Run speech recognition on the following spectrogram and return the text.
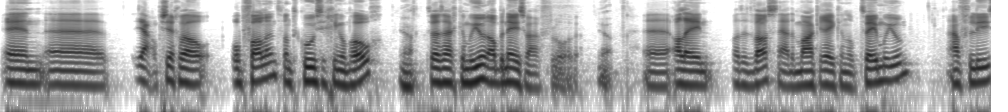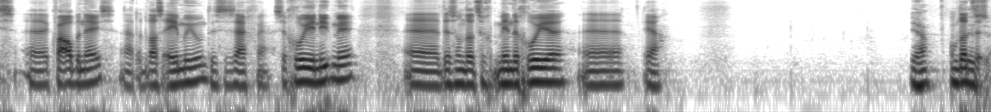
En eh, ja, op zich wel opvallend, want de koers die ging omhoog. Terwijl ze eigenlijk een miljoen abonnees waren verloren. Ja. Eh, alleen wat het was, nou, de markt rekende op 2 miljoen aan verlies eh, qua abonnees. Nou, dat was 1 miljoen, dus ze zeggen van, ja, ze groeien niet meer. Eh, dus omdat ze minder groeien, eh, ja, Ja, omdat, Dus- de,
